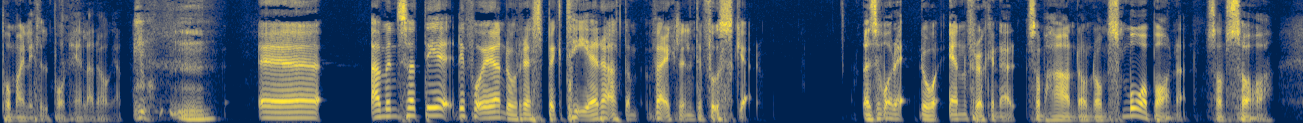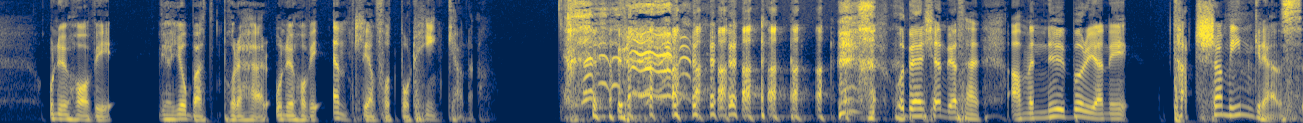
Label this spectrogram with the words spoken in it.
på My Little Pony hela dagen. Mm. Eh, ja, men så att det, det får jag ändå respektera att de verkligen inte fuskar. Men så var det då en fröken där som har hand om de små barnen som sa, och nu har vi, vi har jobbat på det här och nu har vi äntligen fått bort hinkarna. och där kände jag så här, ja men nu börjar ni toucha min gräns.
